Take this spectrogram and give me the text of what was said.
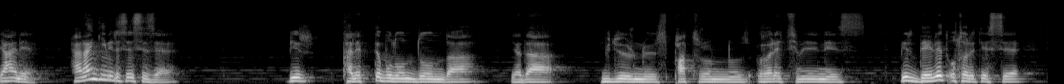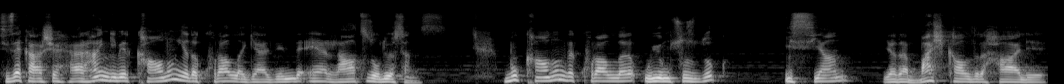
yani herhangi birisi size bir talepte bulunduğunda ya da müdürünüz, patronunuz, öğretmeniniz, bir devlet otoritesi size karşı herhangi bir kanun ya da kuralla geldiğinde eğer rahatsız oluyorsanız, bu kanun ve kurallara uyumsuzluk, isyan ya da baş kaldırı hali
